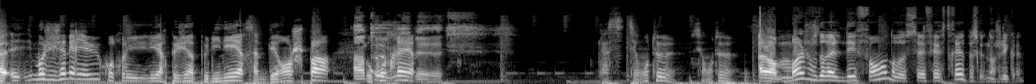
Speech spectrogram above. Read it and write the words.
Euh, et moi, j'ai jamais rien eu contre les, les RPG un peu linéaires, ça me dérange pas. Un Au peu, contraire. oui, mais Là, c'est honteux, c'est honteux. alors moi je voudrais le défendre ce FF13 parce que non je déconne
